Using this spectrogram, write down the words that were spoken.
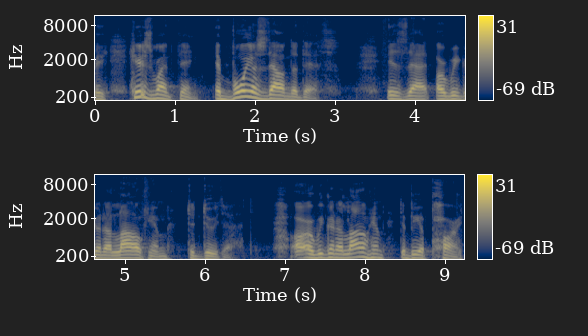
But here's one thing it boils down to this is that are we going to allow him to do that? Or are we going to allow him to be a part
